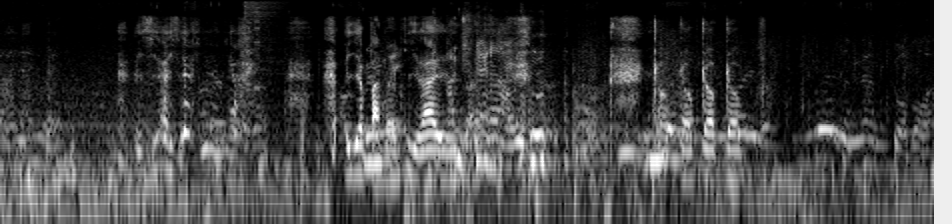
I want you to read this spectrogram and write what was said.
ย้ายย้ายอยู่ ไอ้เชี่ยไอ้เชี่ยไอ้เชี่ยไอ้เชี่ยปั่นไปทีไรมันแค่หาอยู่กลับกลับกลับกลับตรงหน้ามีตัวปะวะ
